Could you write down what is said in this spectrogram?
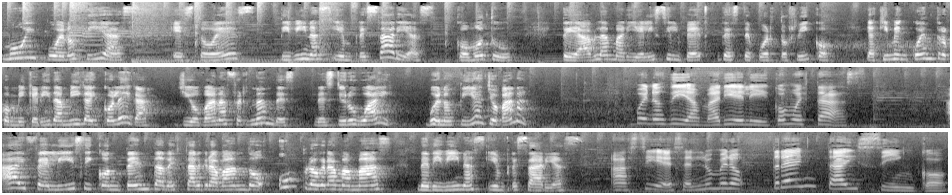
Muy buenos días. Esto es Divinas y Empresarias como tú. Te habla Marieli Silvet desde Puerto Rico y aquí me encuentro con mi querida amiga y colega Giovanna Fernández desde Uruguay. Buenos días, Giovanna. Buenos días, Marieli, ¿cómo estás? Ay, feliz y contenta de estar grabando un programa más de Divinas y Empresarias. Así es, el número 35.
